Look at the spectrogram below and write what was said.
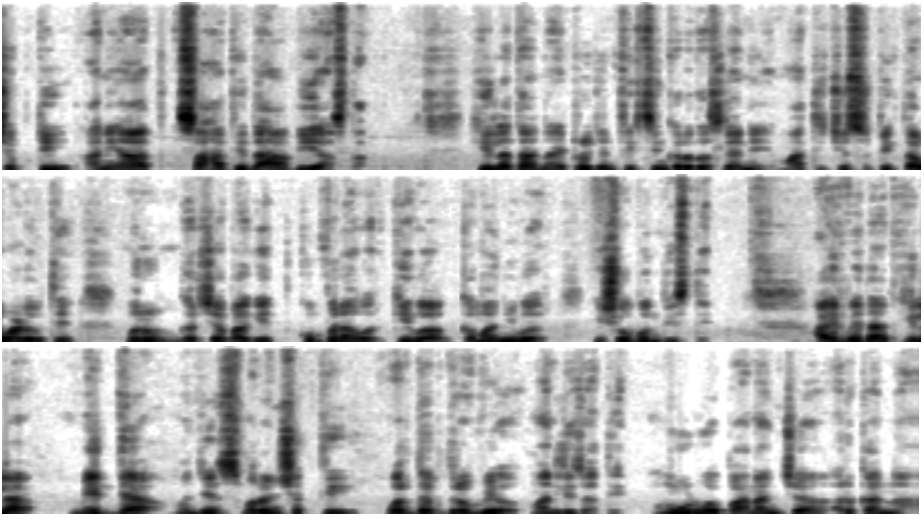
चपटी आणि आत सहा ते दहा बिया असतात. ही लता नायट्रोजन फिक्सिंग करत असल्याने मातीची सुपीकता वाढवते म्हणून घरच्या बागेत कुंपणावर किंवा कमानीवर ही शोभून दिसते. आयुर्वेदात हिला मेध्या म्हणजे स्मरणशक्ती वर्धक द्रव्य मानली जाते. मूळ व पानांच्या अर्कांना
